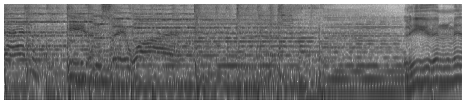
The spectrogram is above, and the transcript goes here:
can't even say why. Leaving me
